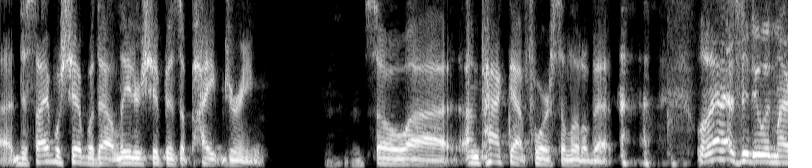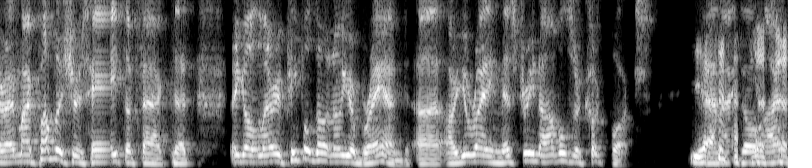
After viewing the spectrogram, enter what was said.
uh, discipleship without leadership is a pipe dream. Mm-hmm. So uh, unpack that for us a little bit. well, that has to do with my my publishers hate the fact that they go, Larry, people don't know your brand. Uh, are you writing mystery novels or cookbooks? Yeah, and I go, I,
